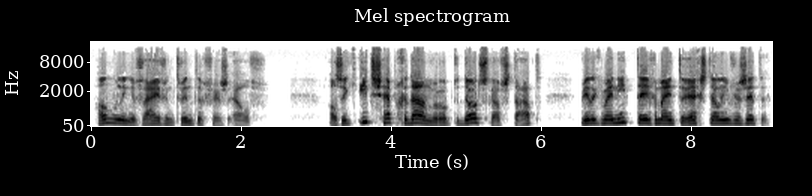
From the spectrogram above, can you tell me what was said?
Handelingen 25, vers 11. Als ik iets heb gedaan waarop de doodstraf staat, wil ik mij niet tegen mijn terechtstelling verzetten.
